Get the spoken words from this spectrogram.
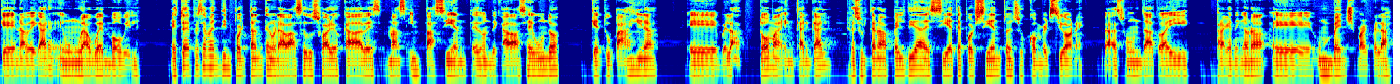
que navegar en una web móvil. Esto es especialmente importante en una base de usuarios cada vez más impaciente, donde cada segundo que tu página eh, ¿verdad? toma en cargar, resulta en una pérdida de 7% en sus conversiones. ¿verdad? es un dato ahí para que tenga eh, un benchmark, ¿verdad?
